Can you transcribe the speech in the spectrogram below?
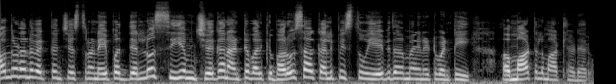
ఆందోళన వ్యక్తం చేస్తున్న నేపథ్యంలో సీఎం జగన్ అంటే వారికి భరోసా కల్పిస్తూ ఏ విధమైనటువంటి మాటలు మాట్లాడారు?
